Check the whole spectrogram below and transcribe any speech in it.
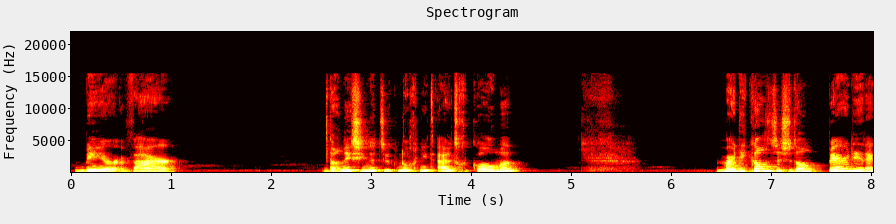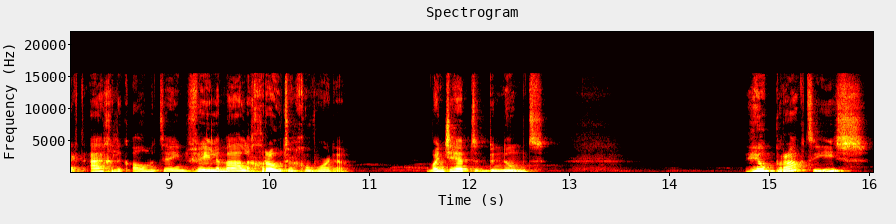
meer waar. Dan is hij natuurlijk nog niet uitgekomen. Maar die kans is dan per direct eigenlijk al meteen vele malen groter geworden. Want je hebt het benoemd. Heel praktisch,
